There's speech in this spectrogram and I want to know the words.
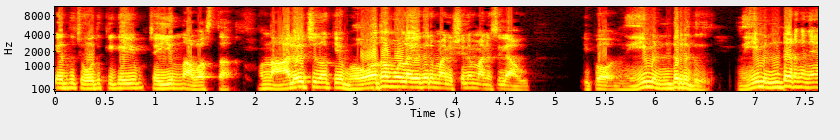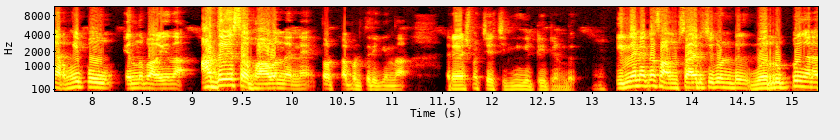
എന്ന് ചോദിക്കുകയും ചെയ്യുന്ന അവസ്ഥ. ഒന്ന് ആലോചിച്ച് നോക്കിയ ബോധമുള്ള ഏതൊരു മനുഷ്യനും മനസ്സിലാവും. ഇപ്പോ നീ മിണ്ടരുത്. നീ മിണ്ടിറങ്ങി ഞാൻ ഇറങ്ങിപ്പോവും എന്ന് പറയുന്ന അതേ സ്വഭാവം തന്നെ തൊട്ടപ്പെടുത്തിരിക്കുന്ന രേഷ്മ ചേച്ചിക്കും കിട്ടിയിട്ടുണ്ട്. ഇങ്ങനെയൊക്കെ സംസാരിച്ചുകൊണ്ട് വെറുപ്പ് ഇങ്ങനെ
